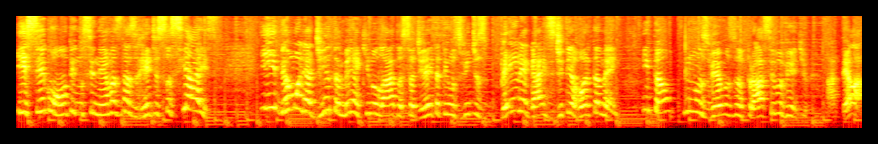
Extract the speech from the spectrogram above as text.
e sigo ontem nos cinemas nas redes sociais. E dê uma olhadinha também aqui no lado à sua direita, tem uns vídeos bem legais de terror também. Então, nos vemos no próximo vídeo. Até lá!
